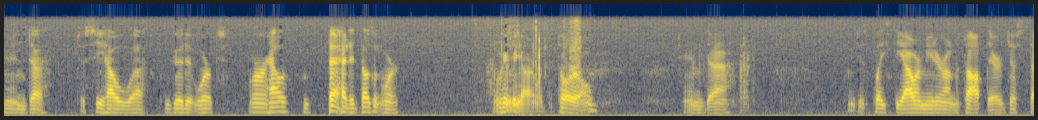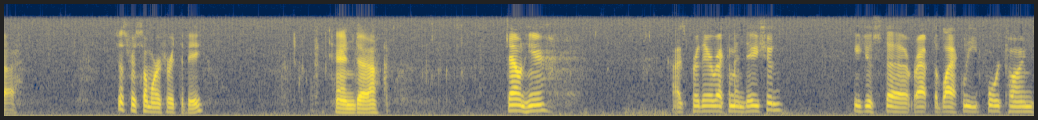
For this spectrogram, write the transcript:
and uh, just see how uh, good it works or how bad it doesn't work. So here we are with the Toro, and uh, we just placed the hour meter on the top there, just uh, just for somewhere for it to be. And uh, down here, as per their recommendation, you just uh, wrap the black lead four times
